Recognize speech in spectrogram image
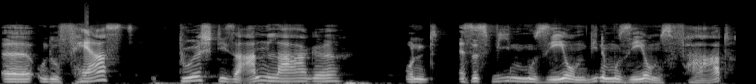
Äh, und du fährst durch diese Anlage und es ist wie ein Museum, wie eine Museumsfahrt.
